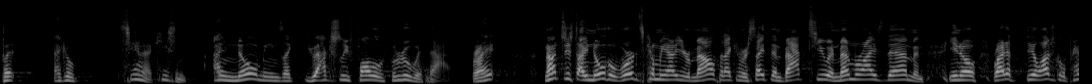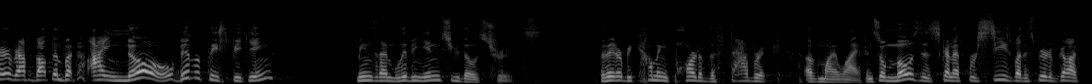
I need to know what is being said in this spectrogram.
But I go, Sienna, Kason, I know means like you actually follow through with that, right? Not just I know the words coming out of your mouth and I can recite them back to you and memorize them and, you know, write a theological paragraph about them, but I know, biblically speaking, means that I'm living into those truths that they are becoming part of the fabric of my life. And so Moses kind of foresees by the Spirit of God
